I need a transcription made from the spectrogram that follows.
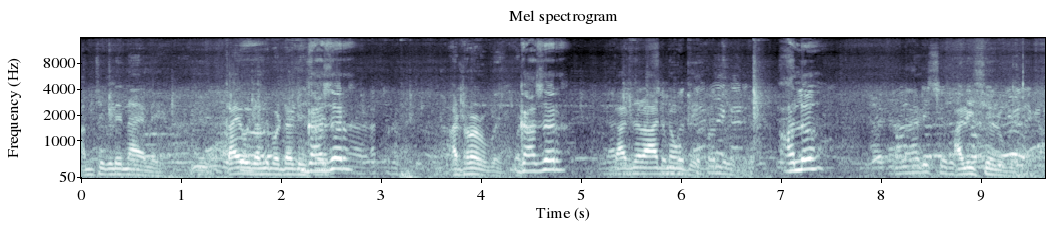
आमच्याकडे नाही आले काय झाले बटाटे? गाजर? अठरा रुपये. गाजर? गाजर आठ नव्हते आलं? अडीचशे रुपये.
